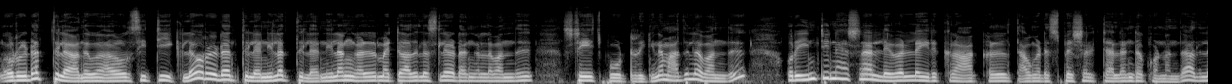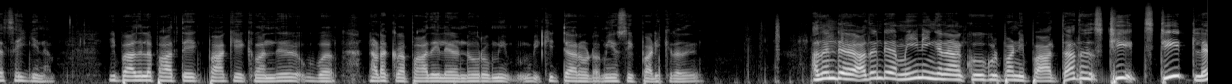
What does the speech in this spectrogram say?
ஒரு இடத்துல அந்த ஒரு சிட்டிக்குள்ள ஒரு இடத்துல நிலத்தில் நிலங்கள் மற்றும் அதில் சில இடங்களில் வந்து ஸ்டேஜ் போட்டிருக்கணும் அதில் வந்து ஒரு இன்டர்நேஷ்னல் லெவலில் இருக்கிற ஆக்கள் அவங்களோட ஸ்பெஷல் டேலண்ட்டை கொண்டு வந்து அதில் செய்யணும். இப்போ அதில் பார்த்தே பார்க்க வந்து வ- நடக்கிற பாதையில் இருந்து ஒரு மி கிட்டாரோட மியூசிக் படிக்கிறது. அதுண்ட அதுண்ட மீனிங்கை நான் கூகுள் பண்ணி பார்த்தா அது ஸ்ட்ரீட் ஸ்ட்ரீட்டில்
